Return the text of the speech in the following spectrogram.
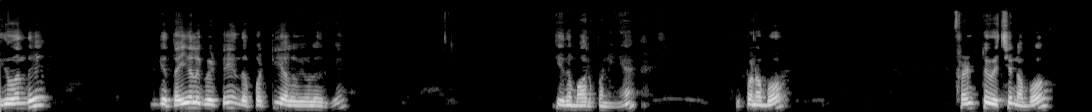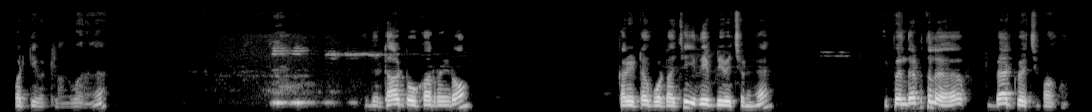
இது வந்து இங்கே தையலுக்கு விட்டு இந்த பட்டி அளவு எவ்வளோ இருக்குது இதை மார்க் பண்ணிங்க. இப்போ நம்ம ஃப்ரண்ட்டு வச்சு நம்ம வட்டி வெட்டலாங்க பாருங்கள் இந்த டாட் உட்கார்ற இடம் கரெக்டாக போட்டாச்சு. இது இப்படி வச்சிடுங்க. இப்போ இந்த இடத்துல பேக் வச்சு பார்க்கணும்.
